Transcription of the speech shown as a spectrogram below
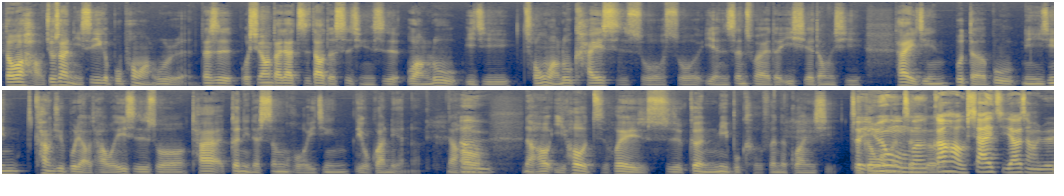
都好。就算你是一个不碰网络的人，但是我希望大家知道的事情是，网络以及从网络开始所所衍生出来的一些东西，它已经不得不，你已经抗拒不了它。我的意思是说，它跟你的生活已经有关联了。然后，嗯、然后以后只会是更密不可分的关系。对，这跟我们因为我们刚好下一集要讲元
